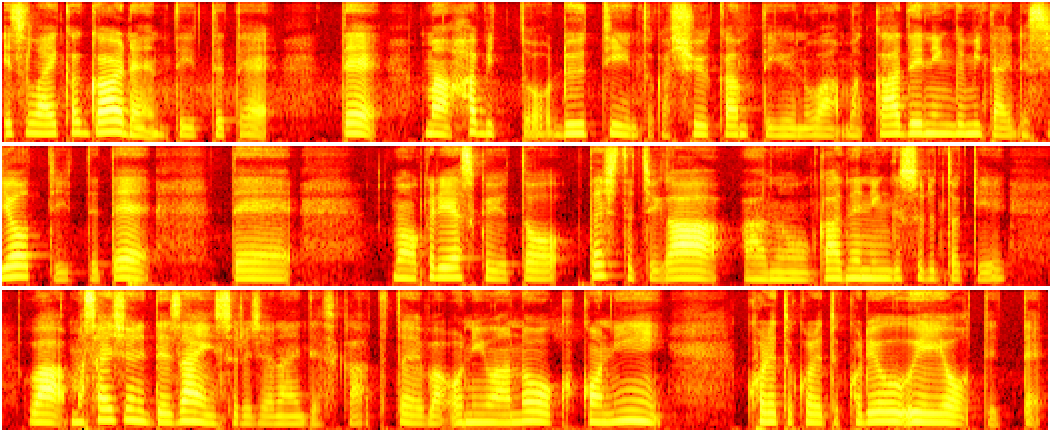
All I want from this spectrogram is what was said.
is like a garden って言ってて。でまあハビットルーティンとか習慣っていうのは、まあ、ガーデニングみたいですよって言ってて。でまあ分かりやすく言うと私たちがあのガーデニングする時は、まあ、最初にデザインするじゃないですか。例えばお庭のここにこれとこれとこれを植えようって言って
